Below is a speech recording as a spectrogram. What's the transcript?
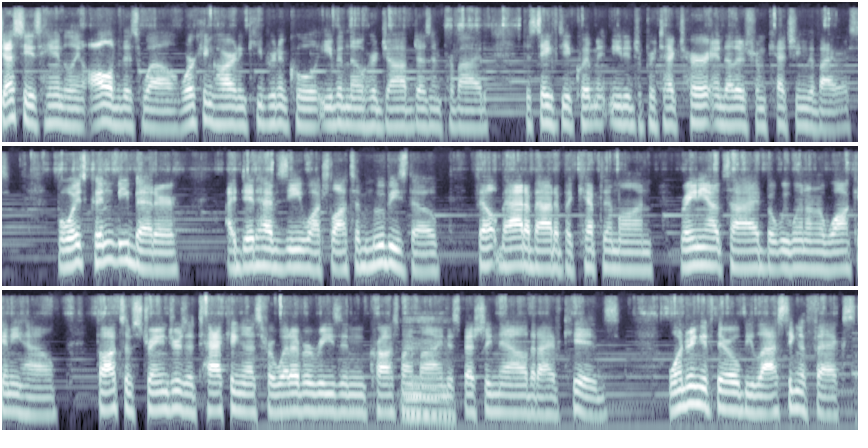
Jessie is handling all of this well, working hard and keeping it cool, even though her job doesn't provide the safety equipment needed to protect her and others from catching the virus. Boys couldn't be better. I did have Z watch lots of movies though. Felt bad about it, but kept them on. Rainy outside, but we went on a walk anyhow. Thoughts of strangers attacking us for whatever reason crossed my Mm. mind, especially now that I have kids. Wondering if there will be lasting effects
